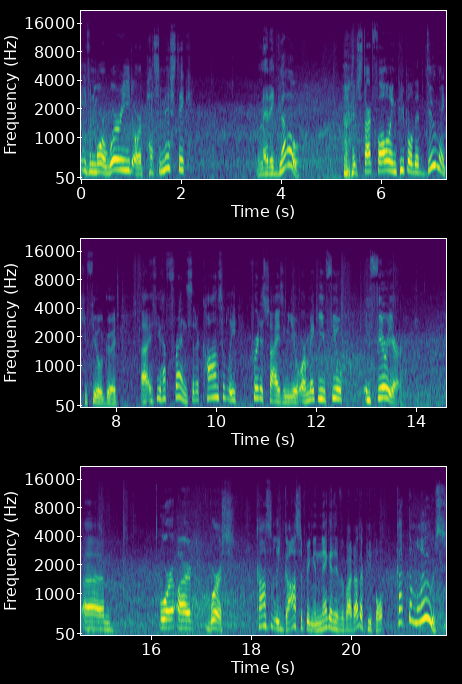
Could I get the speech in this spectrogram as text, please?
even more worried or pessimistic, let it go. Start following people that do make you feel good. Uh, if you have friends that are constantly criticizing you or making you feel inferior, um, or are worse, constantly gossiping and negative about other people, cut them loose.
